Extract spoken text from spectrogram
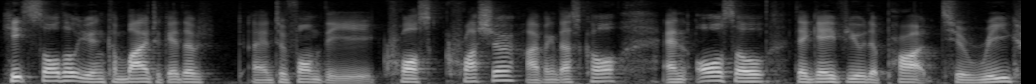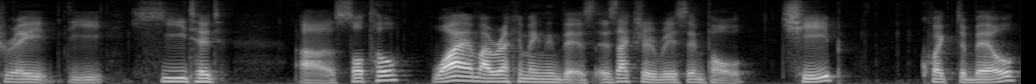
Hit Soto you can combine together and to form the cross crusher, I think that's called. And also they gave you the part to recreate the heated uh, Soto. Why am I recommending this? It's actually really simple, cheap, quick to build,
